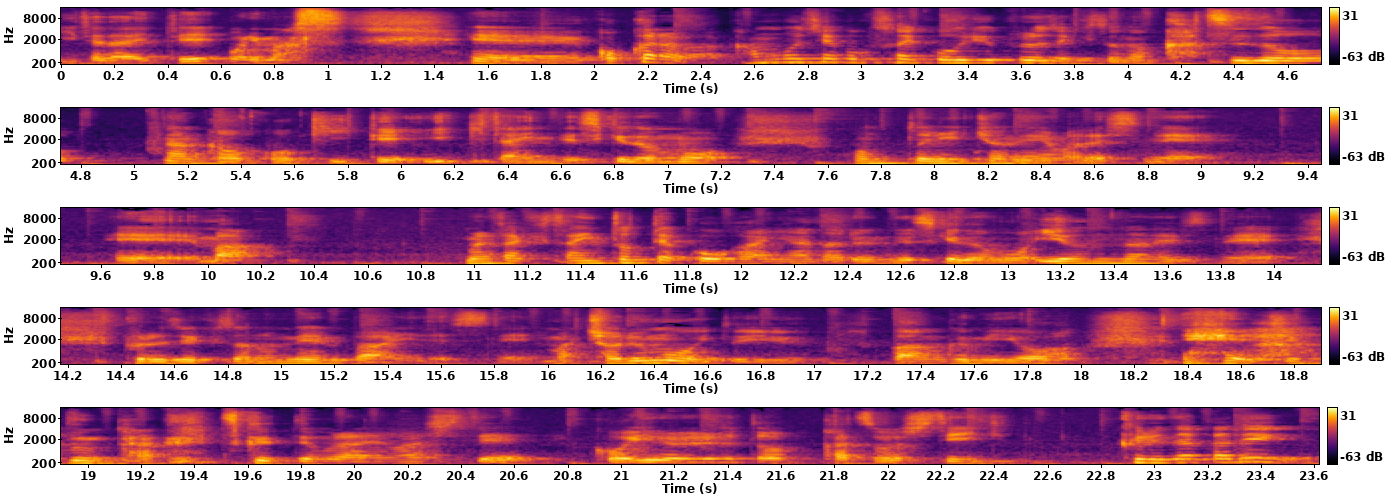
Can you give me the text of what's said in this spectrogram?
いただいております。えー、ここからはカンボジア国際交流プロジェクトの活動なんかをこう聞いていきたいんですけども、本当に去年はですね、えー、まあ、村武さんにとっては後輩に当たるんですけども、いろんなですね、プロジェクトのメンバーにですね、まあ、チョルモーイという番組を、えー、10分間作ってもらいまして、こういろいろと活動していきくる中で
